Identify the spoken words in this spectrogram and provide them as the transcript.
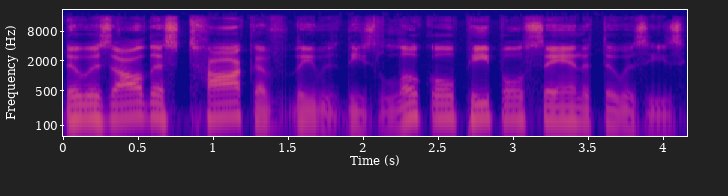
there was all this talk of the, these local people saying that there was these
